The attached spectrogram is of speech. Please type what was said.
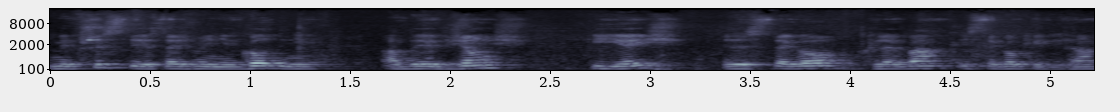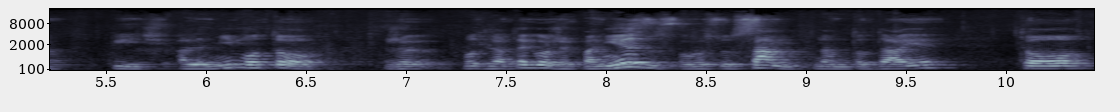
My wszyscy jesteśmy niegodni, aby wziąć i jeść y, z tego chleba i z tego kielicha pić. Ale mimo to że bo dlatego, że Pan Jezus po prostu sam nam to daje, to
